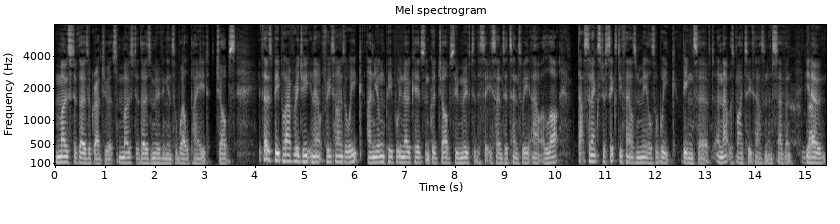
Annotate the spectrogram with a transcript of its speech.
Most of those are graduates. Most of those are moving into well-paid jobs. If those people average eating out three times a week, and young people with no kids and good jobs who move to the city centre tend to eat out a lot, that's an extra 60,000 meals a week being served, and that was by 2007. You That- know,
